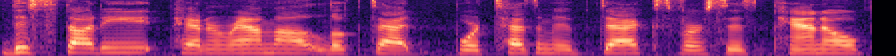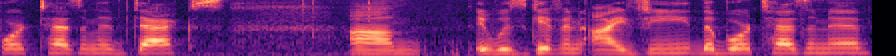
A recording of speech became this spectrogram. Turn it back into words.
this study, Panorama, looked at bortezomib dex versus pano bortezomib dex. Um, it was given IV, the bortezomib,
